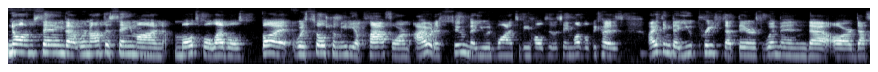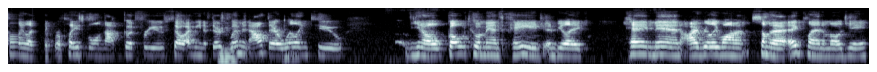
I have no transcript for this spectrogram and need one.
No, I'm saying that we're not the same on multiple levels, but with social media platform, I would assume that you would want it to be held to the same level because I think that you preach that there's women that are definitely like, like replaceable and not good for you. So I mean, if there's mm-hmm. women out there willing to you know, go to a man's page and be like, "Hey, man, I really want some of that eggplant emoji."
